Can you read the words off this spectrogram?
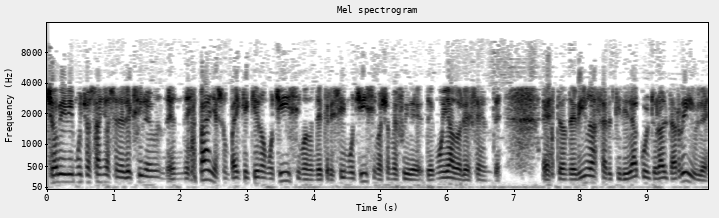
yo viví muchos años en el exilio en, España, es un país que quiero muchísimo, donde crecí muchísimo, yo me fui de, muy adolescente, este, donde vi una fertilidad cultural terrible.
